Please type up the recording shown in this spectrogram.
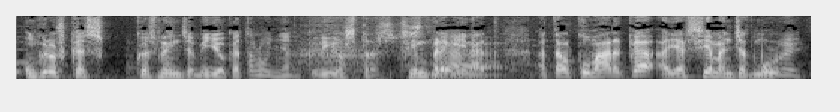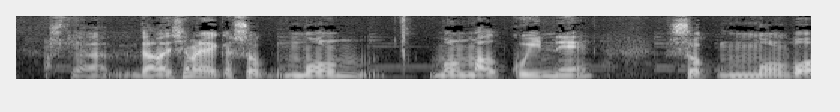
on creus que es, que es menja millor a Catalunya? Que digui, ostres, sempre Hòstia. he anat a tal comarca, allà s'hi ha menjat molt bé. Hòstia, de la mateixa manera que sóc molt, molt mal cuiner, sóc molt bo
